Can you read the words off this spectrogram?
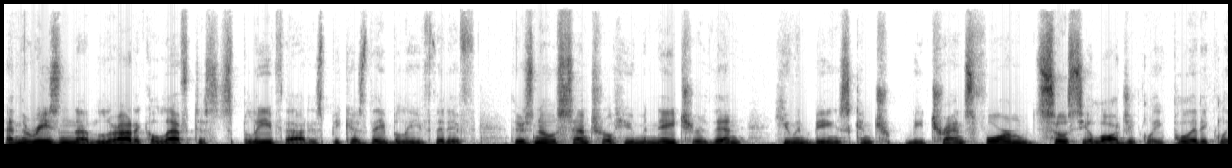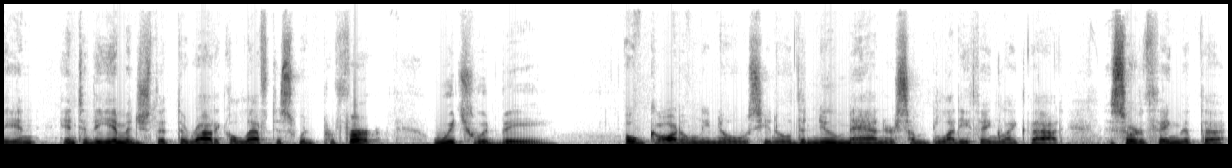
And the reason that radical leftists believe that is because they believe that if there's no central human nature, then human beings can tr- be transformed sociologically, politically, in, into the image that the radical leftists would prefer. which would be oh, God only knows, you know, the new man or some bloody thing like that. The sort of thing that the,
